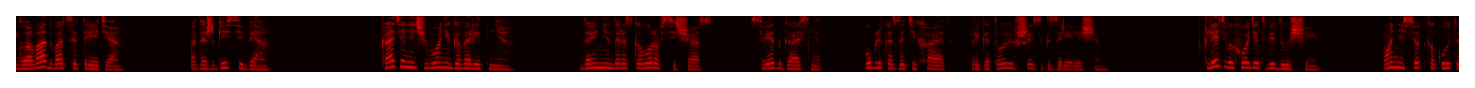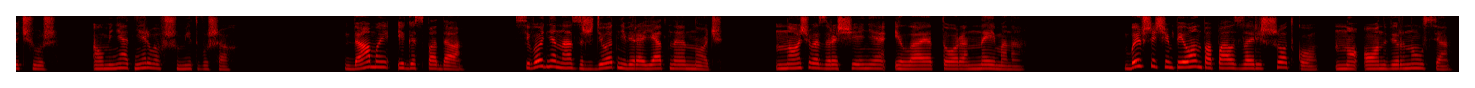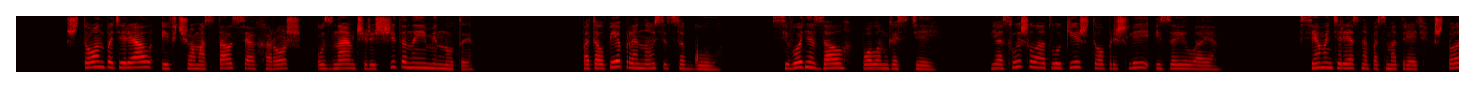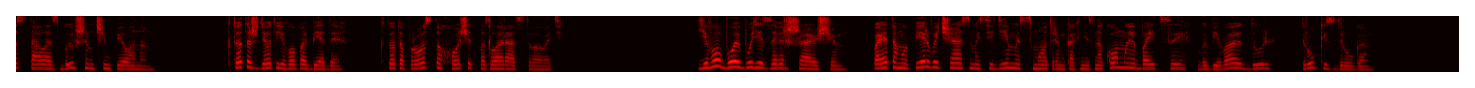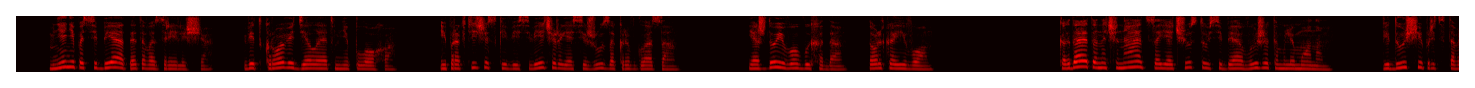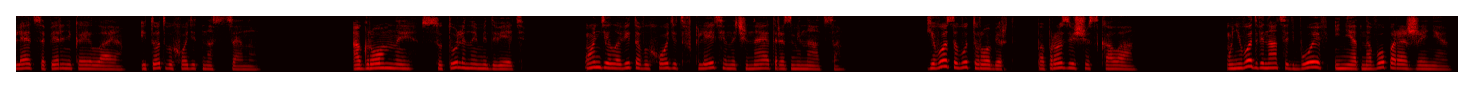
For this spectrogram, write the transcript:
Глава 23. Подожги себя. Катя ничего не говорит мне. Да и не до разговоров сейчас. Свет гаснет. Публика затихает, приготовившись к зрелищам. В клеть выходит ведущий. Он несет какую-то чушь, а у меня от нервов шумит в ушах. Дамы и господа, сегодня нас ждет невероятная ночь. Ночь возвращения Илая Тора Неймана. Бывший чемпион попал за решетку, но он вернулся. Что он потерял и в чем остался хорош, узнаем через считанные минуты. По толпе проносится гул. Сегодня зал полон гостей. Я слышала от Луки, что пришли из-за Илая. Всем интересно посмотреть, что стало с бывшим чемпионом. Кто-то ждет его победы, кто-то просто хочет позлорадствовать. Его бой будет завершающим, поэтому первый час мы сидим и смотрим, как незнакомые бойцы выбивают дурь друг из друга. Мне не по себе от этого зрелища. Вид крови делает мне плохо. И практически весь вечер я сижу, закрыв глаза. Я жду его выхода, только его. Когда это начинается, я чувствую себя выжатым лимоном. Ведущий представляет соперника Илая, и тот выходит на сцену. Огромный, сутуленный медведь. Он деловито выходит в клеть и начинает разминаться. Его зовут Роберт, по прозвищу Скала. У него 12 боев и ни одного поражения.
